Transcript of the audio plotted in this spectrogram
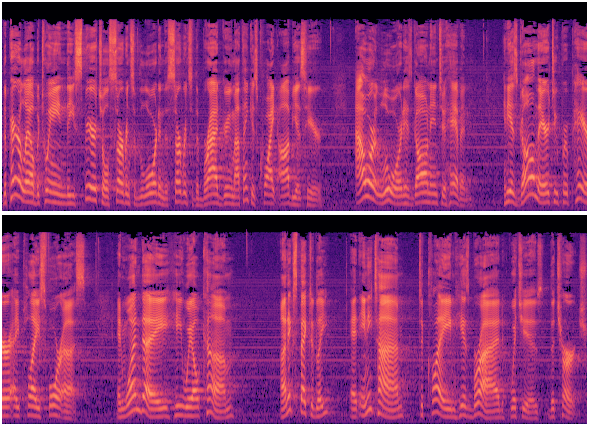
The parallel between the spiritual servants of the Lord and the servants of the bridegroom, I think, is quite obvious here. Our Lord has gone into heaven, and He has gone there to prepare a place for us. And one day He will come unexpectedly at any time to claim His bride, which is the church.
